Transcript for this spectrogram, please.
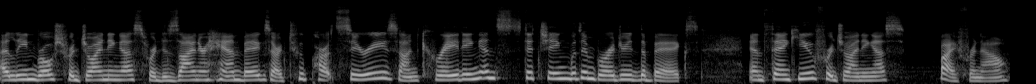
Eileen Roche for joining us for Designer Handbags, our two-part series on creating and stitching with embroidery the bags. And thank you for joining us. Bye for now.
